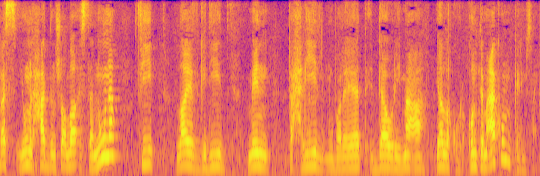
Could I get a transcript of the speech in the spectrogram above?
بس يوم الأحد إن شاء الله استنونا في لايف جديد من تحليل مباريات الدوري مع يلا كورة. كنت معاكم كريم سعيد.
